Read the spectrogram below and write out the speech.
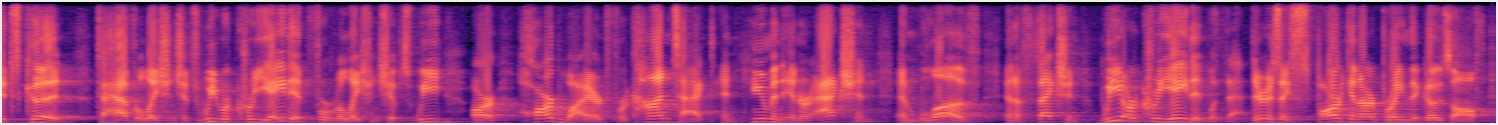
It's good to have relationships. We were created for relationships. We are hardwired for contact and human interaction and love and affection. We are created with that. There is a spark in our brain that goes off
